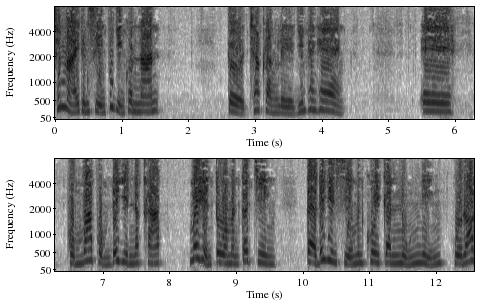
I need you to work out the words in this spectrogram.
ฉันหมายถึงเสียงผู้หญิงคนนั้น เกิดชักลังเลยิ้มแห้งๆ เอ ผมว่าผมได้ยินนะครับ ไม่เห็นตัวมันก็จริง แต่ได้ยินเสียงมันคุยกันหนุ่งหนิง หัวเราะ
